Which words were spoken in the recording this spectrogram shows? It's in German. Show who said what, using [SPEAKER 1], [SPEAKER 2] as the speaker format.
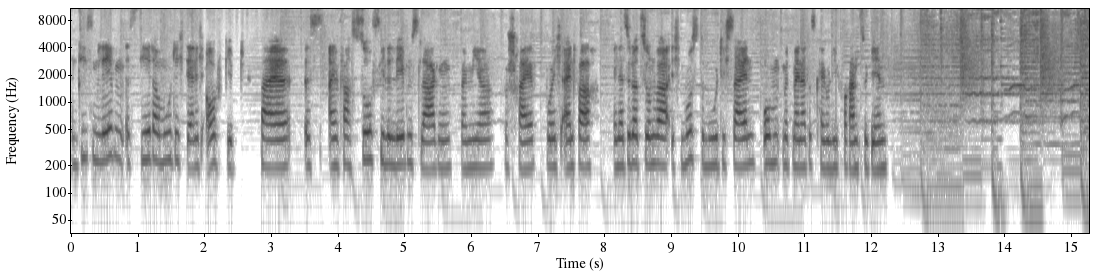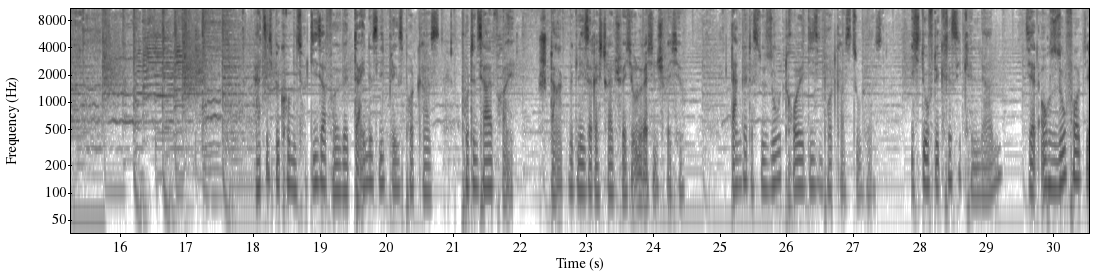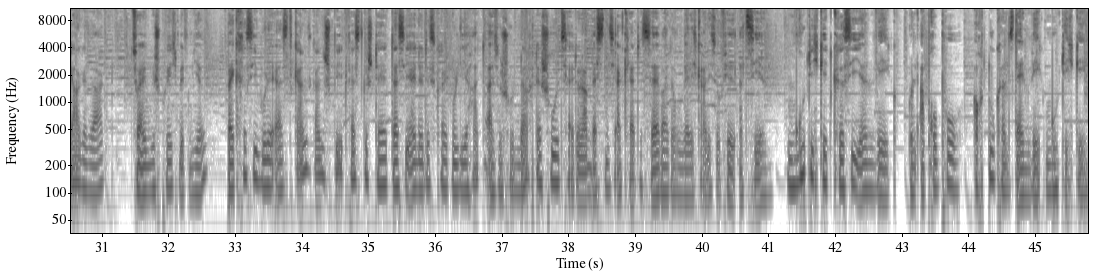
[SPEAKER 1] in diesem Leben ist jeder mutig, der nicht aufgibt, weil es einfach so viele Lebenslagen bei mir beschreibt, wo ich einfach in der Situation war, ich musste mutig sein, um mit meiner Dyskalkulie voranzugehen.
[SPEAKER 2] Herzlich willkommen zu dieser Folge deines Lieblingspodcasts Potenzialfrei. Stark mit Leserechtschreibschwäche und Rechenschwäche. Danke, dass du so treu diesem Podcast zuhörst. Ich durfte Chrissy kennenlernen Sie hat auch sofort Ja gesagt zu einem Gespräch mit mir. Bei Chrissy wurde erst ganz, ganz spät festgestellt, dass sie eine Dyskalkulie hat, also schon nach der Schulzeit und am besten sie erklärt es selber, darum werde ich gar nicht so viel erzählen. Mutig geht Chrissy ihren Weg und apropos, auch du kannst deinen Weg mutig gehen.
